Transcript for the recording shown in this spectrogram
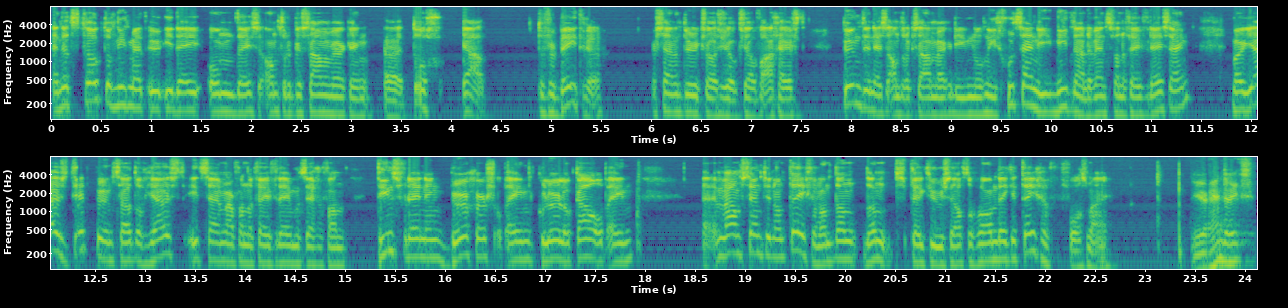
En dat strookt toch niet met uw idee om deze ambtelijke samenwerking uh, toch ja, te verbeteren? Er zijn natuurlijk, zoals u ook zelf aangeeft, punten in deze ambtelijke samenwerking die nog niet goed zijn, die niet naar de wens van de VVD zijn. Maar juist dit punt zou toch juist iets zijn waarvan de VVD moet zeggen van dienstverlening, burgers op één, kleur lokaal op één. En waarom stemt u dan tegen? Want dan, dan spreekt u uzelf toch wel een beetje tegen, volgens mij. De heer Hendricks.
